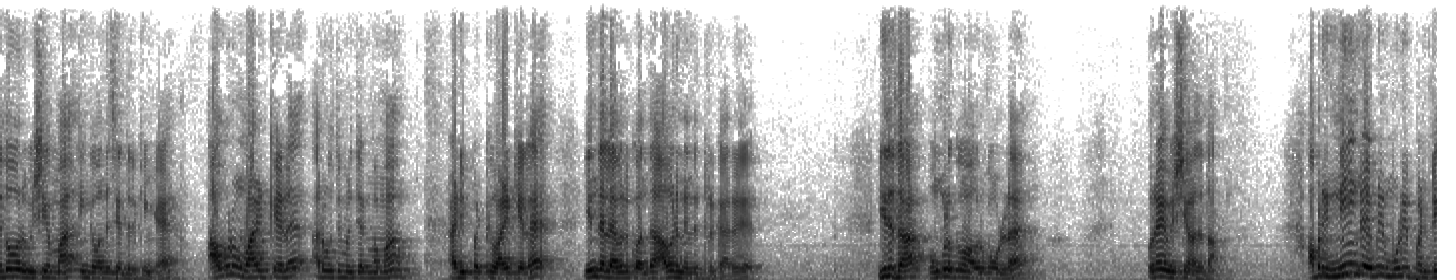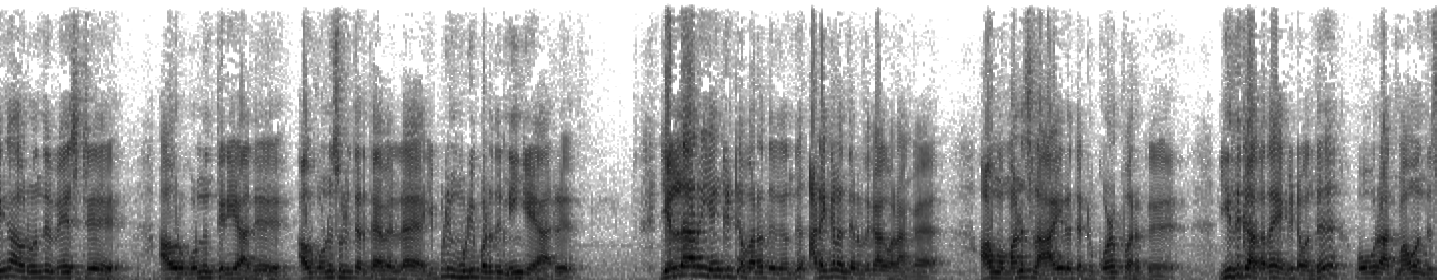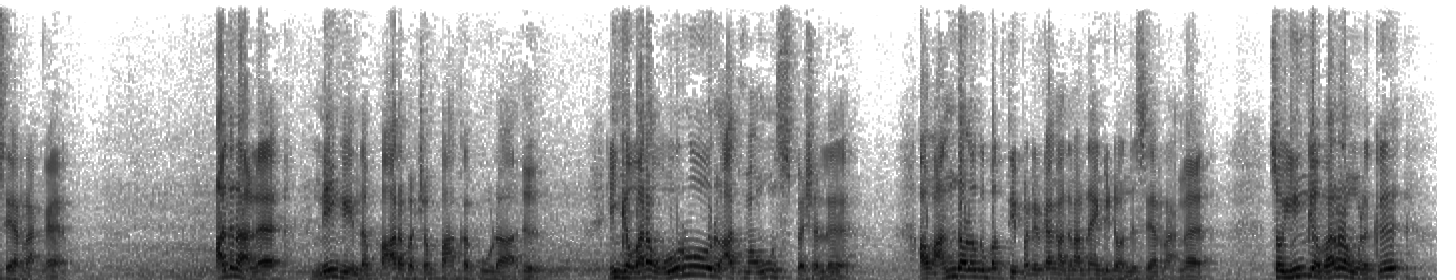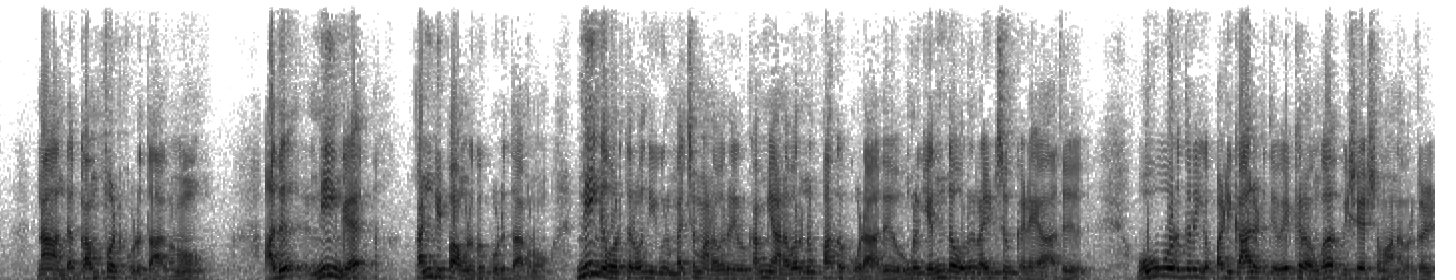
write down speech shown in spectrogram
ஏதோ ஒரு விஷயமா இங்கே வந்து சேர்ந்துருக்கீங்க. அவரும் வாழ்க்கையில் அறுபத்தி மூணு ஜென்மமாக அடிபட்டு வாழ்க்கையில் இந்த லெவலுக்கு வந்து அவர் நின்றுட்டுருக்காரு இதுதான் உங்களுக்கும் அவருக்கும் உள்ள ஒரே விஷயம் அதுதான். அப்படி நீங்கள் எப்படி முடிவு பண்ணிட்டீங்க? அவர் வந்து வேஸ்ட்டு அவருக்கு ஒன்றும் தெரியாது அவருக்கு ஒன்றும் சொல்லித்தர தேவையில்லை இப்படின்னு முடிவு பண்ணுறது நீங்கள் யார்? எல்லாரும் என்கிட்ட வர்றது வந்து அடைக்கலம் தர்றதுக்காக வராங்க. அவங்க மனசில் ஆயிரத்தெட்டு குழப்பம் இருக்குது இதுக்காக தான் என்கிட்ட வந்து ஒவ்வொரு ஆத்மாவும் வந்து சேர்றாங்க. அதனால் நீங்கள் இந்த பாரபட்சம் பார்க்கக்கூடாது. இங்கே வர ஒரு ஒரு ஆத்மாவும் ஸ்பெஷலு அவங்க அந்த அளவுக்கு பக்தி பண்ணியிருக்காங்க அதனால தான் எங்கிட்ட வந்து சேர்றாங்க. ஸோ இங்கே வர்றவங்களுக்கு நான் அந்த கம்ஃபர்ட் கொடுத்தாகணும். அது நீங்கள் கண்டிப்பாக அவங்களுக்கு கொடுத்தாகணும். நீங்கள் ஒருத்தர் வந்து இவர் மெச்சமானவர் இவர் கம்மியானவர்னு பார்க்கக்கூடாது. உங்களுக்கு எந்த ஒரு ரைட்ஸும் கிடையாது. ஒவ்வொருத்தரும் இங்கே படி கால் எடுத்து வைக்கிறவங்க விசேஷமானவர்கள்.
